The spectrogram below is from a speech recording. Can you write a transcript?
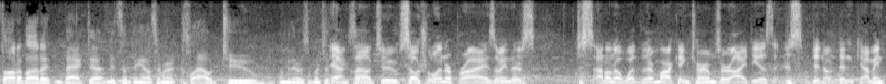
thought about it and backed out and did something else. I remember Cloud 2. I mean, there was a bunch of Yeah, things. cloud that, too, social enterprise. I mean, there's just I don't know whether they're marketing terms or ideas that just didn't didn't. I mean,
